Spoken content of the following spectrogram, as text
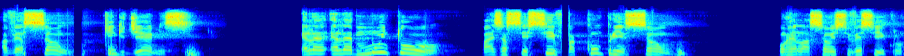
a versão King James, ela, ela é muito mais acessível à compreensão com relação a esse versículo.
